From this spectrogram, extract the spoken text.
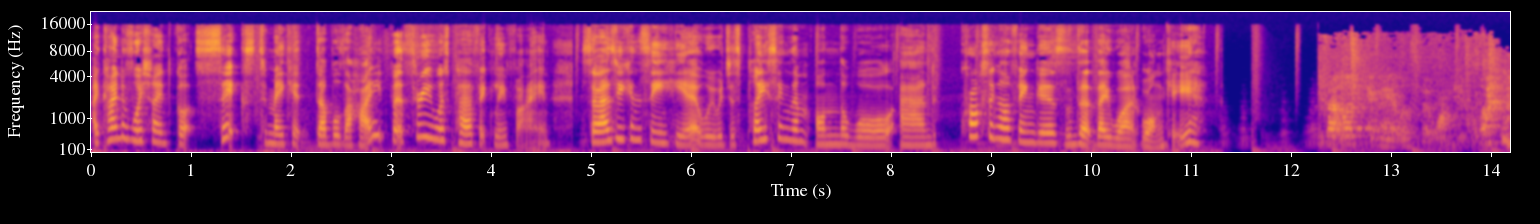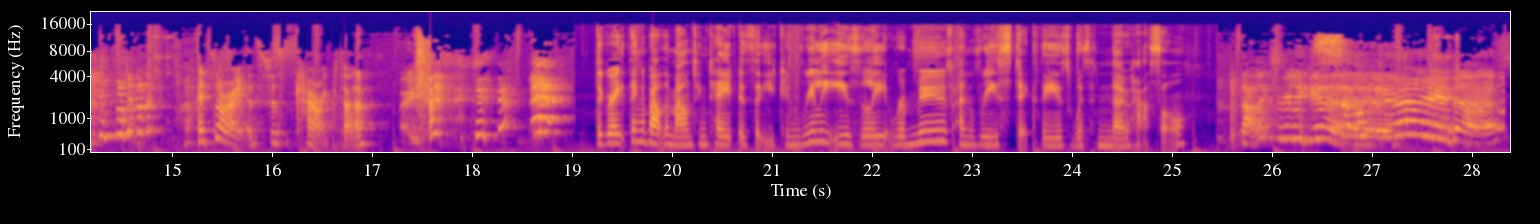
I kind of wish I'd got six to make it double the height, but three was perfectly fine. So as you can see here, we were just placing them on the wall and crossing our fingers that they weren't wonky. That looks, okay, it looks a bit wonky, it's alright, it's just character. the great thing about the mounting tape is that you can really easily remove and re-stick these with no hassle. That looks really good. So good.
